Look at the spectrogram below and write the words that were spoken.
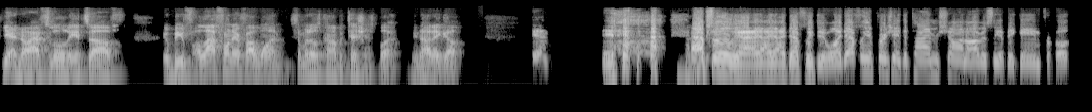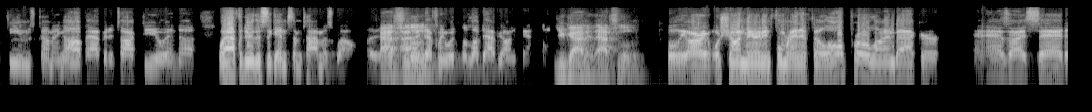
Yeah, no, absolutely. It's uh, it would be a lot funnier if I won some of those competitions, but you know how they go. Yeah. Yeah, absolutely. I, I, definitely do. Well, I definitely appreciate the time, Shawne. Obviously, a big game for both teams coming up. Happy to talk to you, and uh, we'll have to do this again sometime as well. Absolutely. I, I definitely would, would love to have you on again. You got it. Absolutely. Absolutely. All right. Well, Shawne Merriman, former NFL All Pro linebacker. And as I said,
